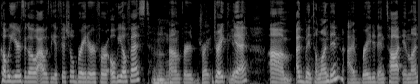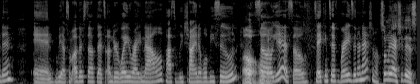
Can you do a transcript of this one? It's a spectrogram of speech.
A couple years ago, I was the official braider for OVO Fest um, for Drake. Drake, yeah. Um, I've been to London. I've braided and taught in London. And we have some other stuff that's underway right now. Possibly China will be soon. Oh, so okay. yeah. So taking Tiff Braids International. So let me ask you this:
